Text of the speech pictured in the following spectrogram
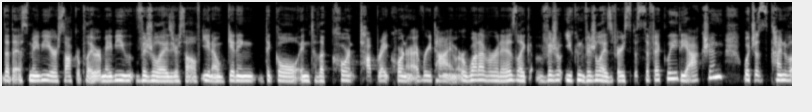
the this. Maybe you're a soccer player, maybe you visualize yourself, you know, getting the goal into the cor- top right corner every time or whatever it is. Like visual, you can visualize very specifically the action, which is kind of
